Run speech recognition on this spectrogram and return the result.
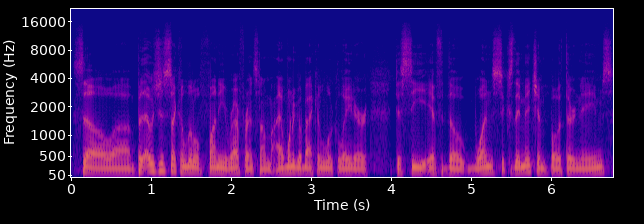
So, uh, but that was just like a little funny reference. And I'm, I want to go back and look later to see if the one because they mentioned both their names,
